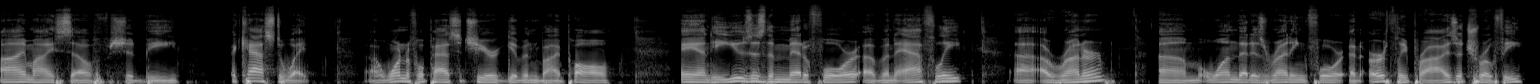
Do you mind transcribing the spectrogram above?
I myself should be a castaway a wonderful passage here given by Paul. And he uses the metaphor of an athlete, uh, a runner, um, one that is running for an earthly prize, a trophy,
